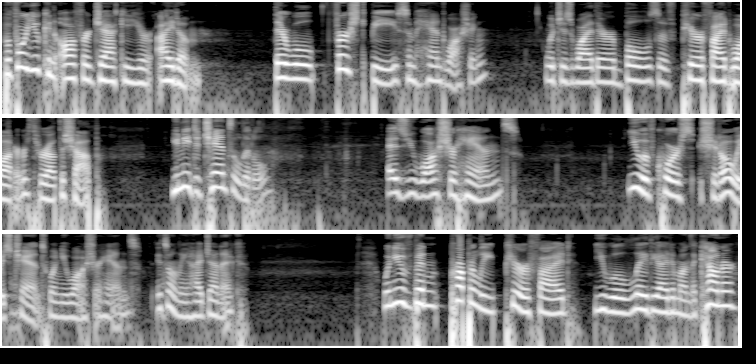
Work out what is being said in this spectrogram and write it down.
Before you can offer Jackie your item, there will first be some hand washing, which is why there are bowls of purified water throughout the shop. You need to chant a little as you wash your hands. You, of course, should always chant when you wash your hands, it's only hygienic. When you have been properly purified, you will lay the item on the counter,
